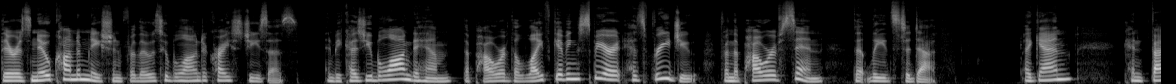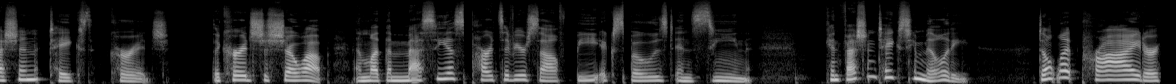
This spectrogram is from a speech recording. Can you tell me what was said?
There is no condemnation for those who belong to Christ Jesus. And because you belong to Him, the power of the life giving Spirit has freed you from the power of sin that leads to death. Again, Confession takes courage. the courage to show up and let the messiest parts of yourself be exposed and seen. Confession takes humility. Don't let pride or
